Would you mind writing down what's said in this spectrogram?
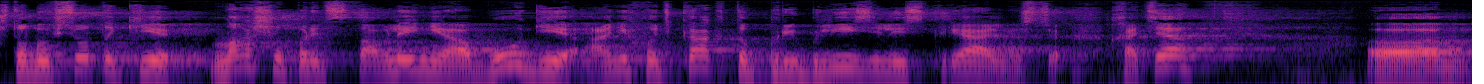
чтобы все-таки наше представление о Боге, они хоть как-то приблизились к реальности. Хотя Эм,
